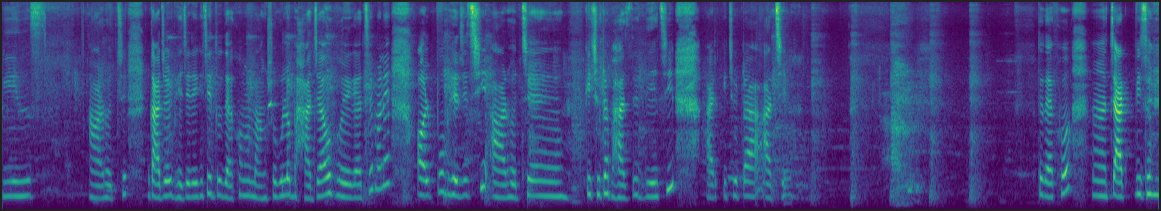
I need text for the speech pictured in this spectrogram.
বিনস আর হচ্ছে গাজর ভেজে রেখেছি। তো দেখো আমার মাংসগুলো ভাজাও হয়ে গেছে। মানে অল্প ভেজেছি আর হচ্ছে কিছুটা ভাজতে দিয়েছি আর কিছুটা আছে। তো দেখো চার পিস আমি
